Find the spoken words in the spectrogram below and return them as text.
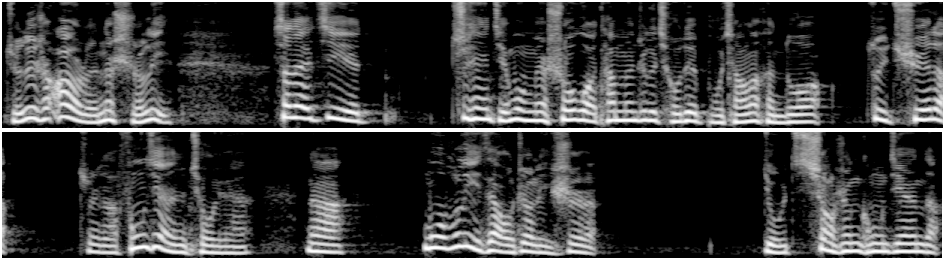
绝对是二轮的实力。下赛季之前节目里面说过，他们这个球队补强了很多最缺的这个锋线球员。那莫布利在我这里是。有上升空间的，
